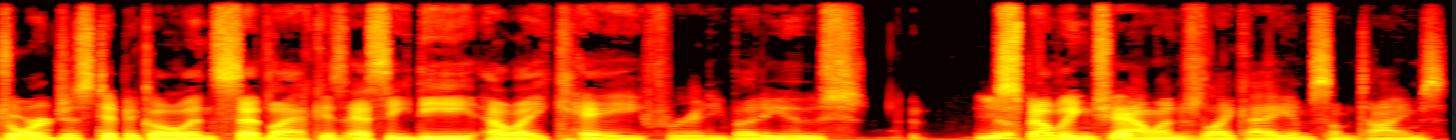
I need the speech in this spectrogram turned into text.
George is typical, and Sedlak is S E D L A K for anybody who's yeah. spelling challenged, yep. like I am sometimes.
